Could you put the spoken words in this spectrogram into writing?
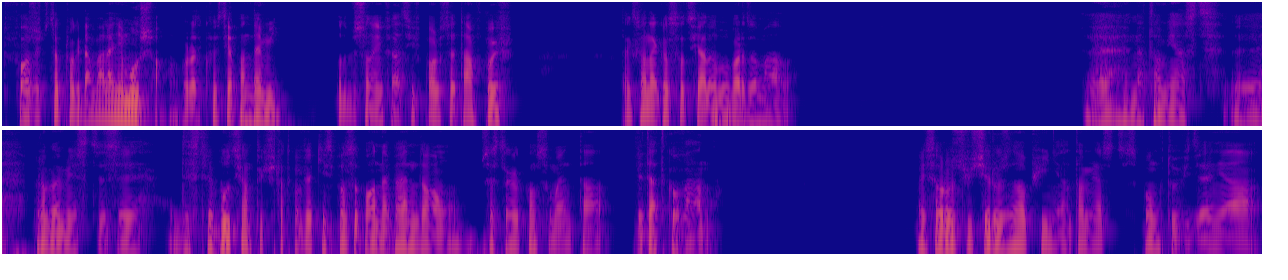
tworzyć te programy, ale nie muszą. Akurat kwestia pandemii, podwyższonej inflacji w Polsce, tam wpływ tak zwanego socjalu był bardzo mały. E, natomiast e, problem jest z dystrybucją tych środków, w jaki sposób one będą przez tego konsumenta wydatkowane. No i są oczywiście różne opinie, natomiast z punktu widzenia,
